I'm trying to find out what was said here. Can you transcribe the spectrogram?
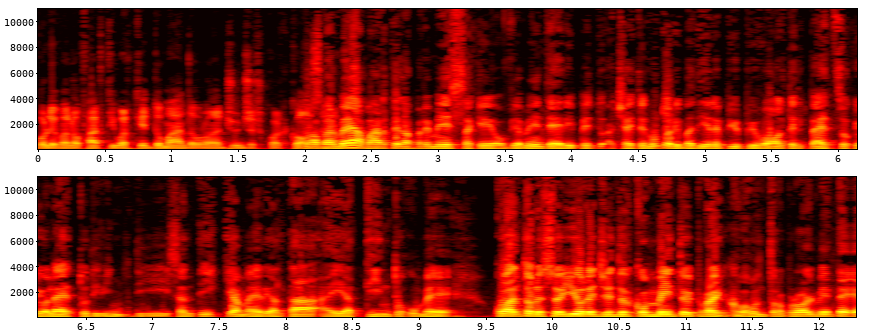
volevano farti qualche domanda, volevano aggiungere qualcosa. No, per me, a parte la premessa che ovviamente hai, ripetu- cioè, hai tenuto a ribadire più più volte il pezzo che ho letto di, di Santicchia, ma in realtà hai attinto come quanto ne so io leggendo il commento i pro e i contro. Probabilmente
